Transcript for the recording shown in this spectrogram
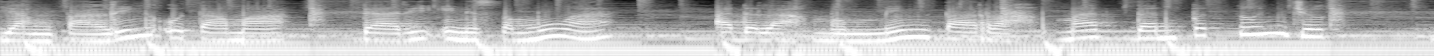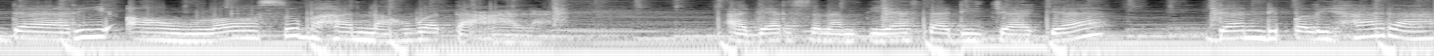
Yang paling utama dari ini semua adalah meminta rahmat dan petunjuk dari Allah Subhanahu wa taala agar senantiasa dijaga dan dipelihara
